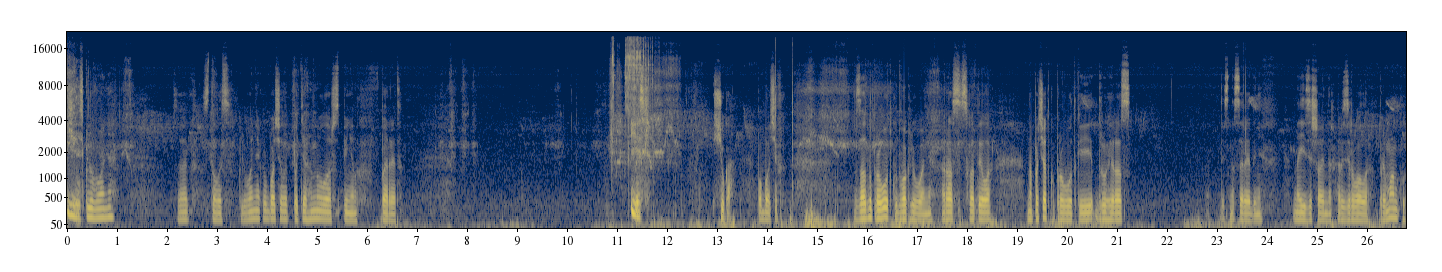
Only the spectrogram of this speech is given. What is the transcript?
Є клювання. Так, сталося клювання, як ви бачили, потягнуло аж спінінг вперед. Єсть! Щука, побачив. За одну проводку два клювання. Раз схватила на початку проводки і другий раз десь на середині. На Easy Shiner розірвала приманку.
